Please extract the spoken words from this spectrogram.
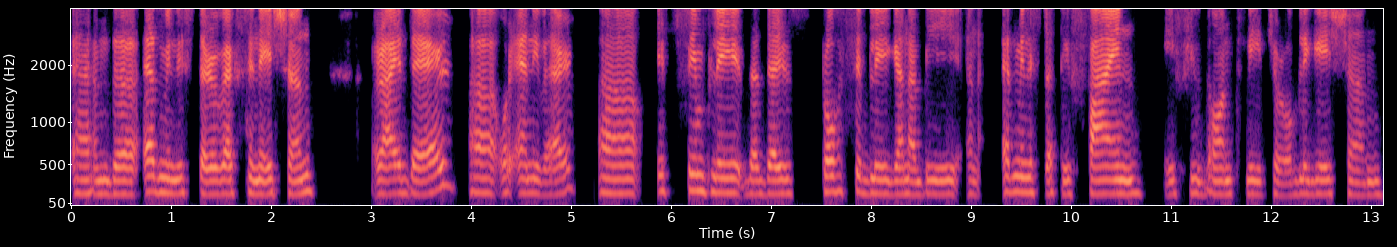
and uh, administer a vaccination right there uh, or anywhere. Uh, it's simply that there is possibly going to be an administrative fine if you don't meet your obligation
